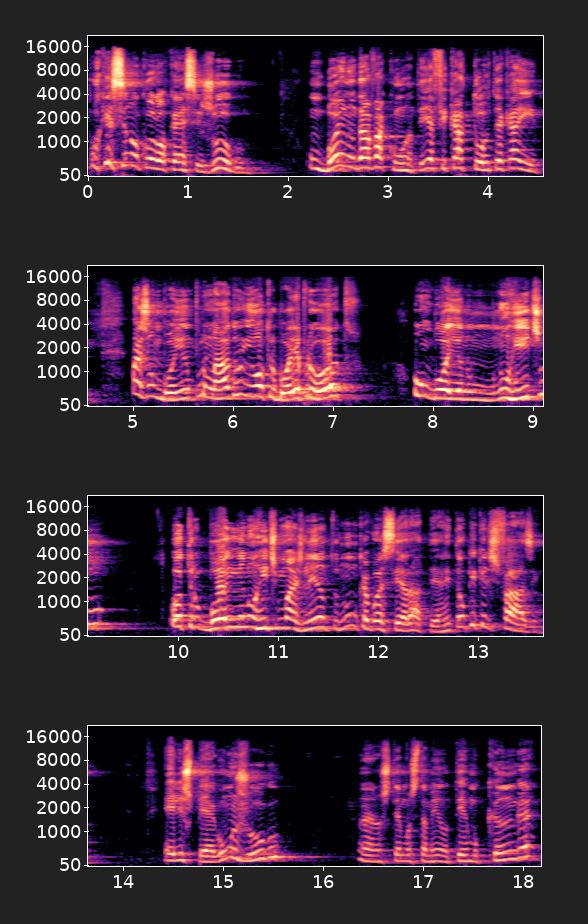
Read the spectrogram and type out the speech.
Porque se não colocar esse jugo, um boi não dava conta, ia ficar torto, ia cair. Mas um boi ia para um lado e outro boi ia para o outro. Um boi ia num, num, ritmo, outro boi ia num ritmo mais lento, nunca vai ser a terra. Então o que, que eles fazem? Eles pegam um jugo, né, nós temos também o termo canga,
